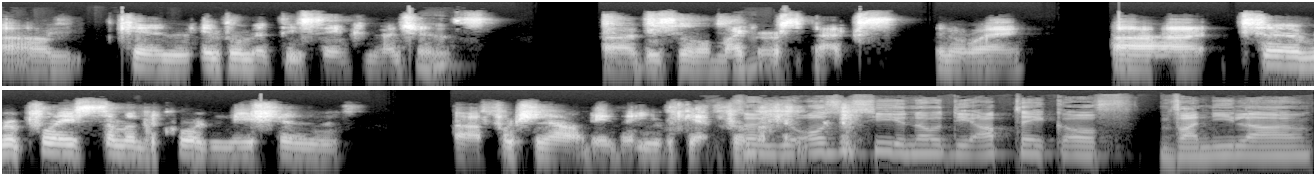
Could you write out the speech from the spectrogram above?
um, can implement these same conventions, uh, these little micro specs in a way, uh, to replace some of the coordination uh, functionality that you would get from. So you also see, you know, the uptake of vanilla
